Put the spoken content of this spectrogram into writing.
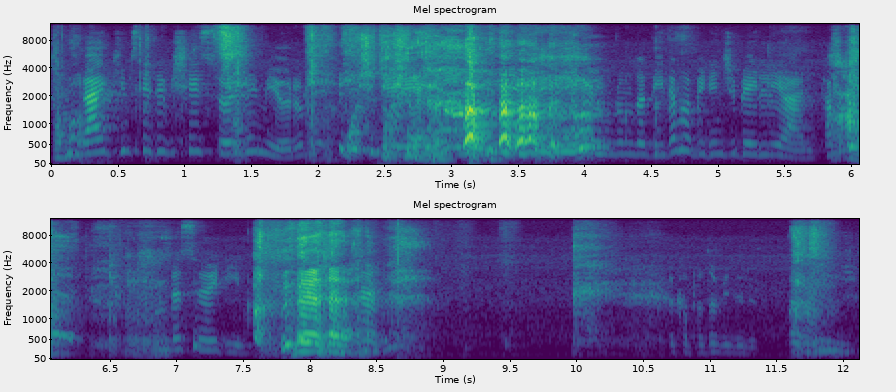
Tamam. Ben kimseye de bir şey söylemiyorum. About? Hiç umurumda değil ama birinci belli yani. Tamam mı? Bunu da söyleyeyim. Kapatabilirim. Tamamdır.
